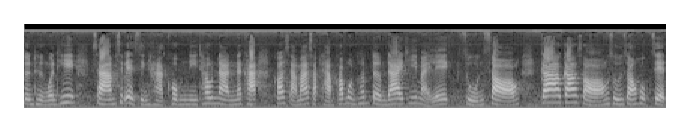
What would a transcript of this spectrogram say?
จนถึงวันที่ 31 สิงหาคมนี้เท่านั้นนะคะ ก็สามารถสอบถามข้อมูลเพิ่มเติมได้ที่หมายเลข 02 992 0267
